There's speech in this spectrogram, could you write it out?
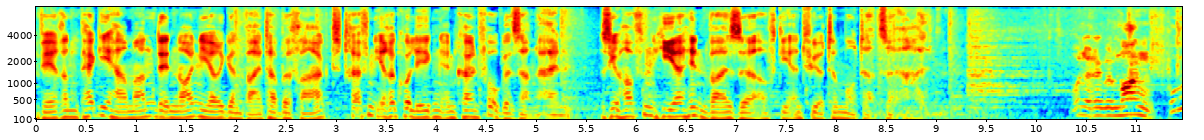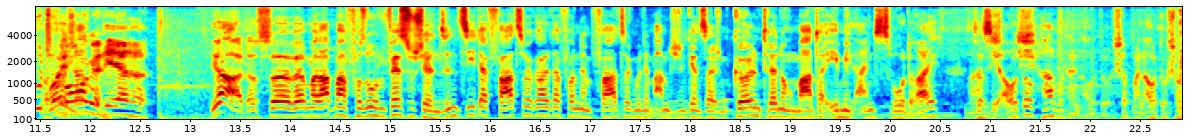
Während Peggy Herrmann den Neunjährigen weiter befragt, treffen ihre Kollegen in Köln-Vogelsang ein. Sie hoffen, hier Hinweise auf die entführte Mutter zu erhalten. Wunderschönen guten Morgen. Guten Morgen. die Ehre. Ja, das äh, werden wir gerade mal versuchen festzustellen. Sind Sie der Fahrzeughalter von dem Fahrzeug mit dem amtlichen Kennzeichen Köln, Trennung Martha Emil 123? Ist das Ihr Auto? Ich habe kein Auto. Ich habe mein Auto schon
